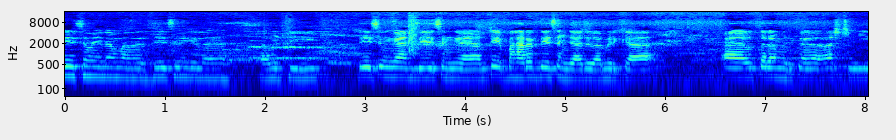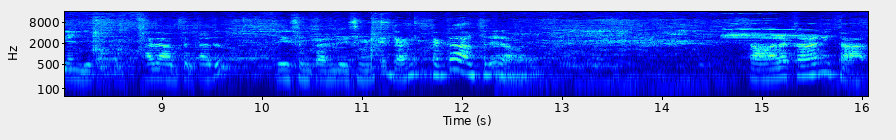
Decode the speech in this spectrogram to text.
దేశమైనా మన దేశమే కదా. కాబట్టి దేశం కానీ దేశం అంటే భారతదేశం కాదు అమెరికా ఉత్తర అమెరికా ఆస్ట్రేలియా అని చెప్పాలి అది ఆన్సర్ కాదు. దేశం కాని దేశం అంటే దానికి తగ్గ ఆన్సరే రావాలి. తారకాని తార.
